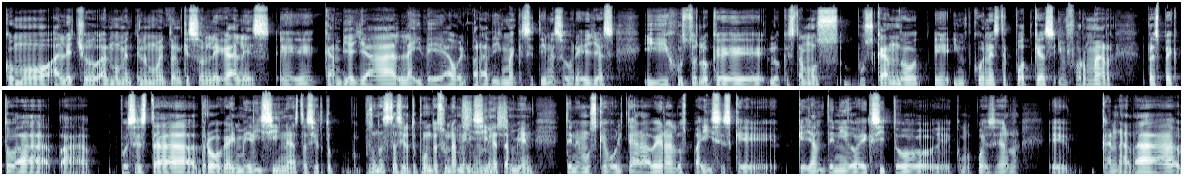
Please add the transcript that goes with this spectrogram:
cómo al hecho, al momento, en el momento en que son legales, eh, cambia ya la idea o el paradigma que se tiene sobre ellas. Y justo es lo que, lo que estamos buscando eh, con este podcast, informar respecto a, a, pues esta droga y medicina hasta cierto, pues no hasta cierto punto, es una Es una medicina también. Tenemos que voltear a ver a los países que, que ya han tenido éxito, eh, como puede ser eh, Canadá.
